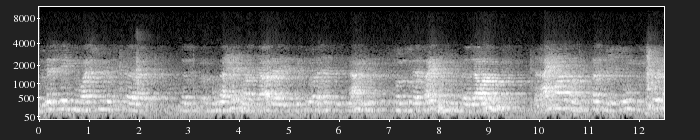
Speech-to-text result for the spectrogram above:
Und deswegen zum Beispiel äh, das Bruder Hetmas, ja, der Führer der Hälfte des Islam schon zu der Zeit äh, der Reinhard und dass die Regierung geführt,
